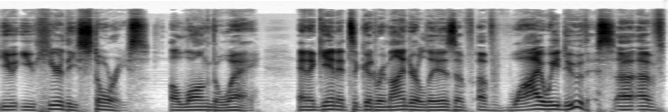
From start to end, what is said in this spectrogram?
you you hear these stories along the way and again it's a good reminder liz of of why we do this uh, of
